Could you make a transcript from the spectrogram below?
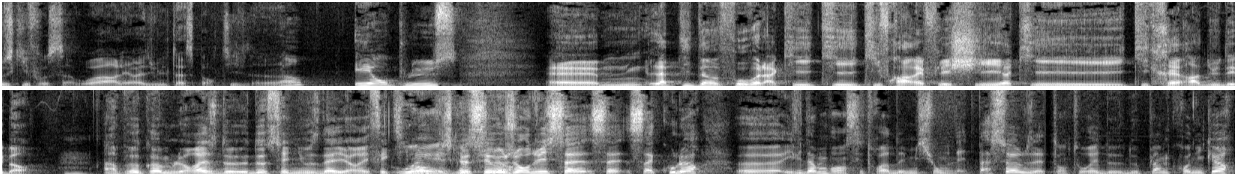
tout ce qu'il faut savoir, les résultats sportifs, et en plus. euh, la petite info voilà, qui, qui- qui fera réfléchir, qui, qui créera du débat. Un peu comme le reste de, de CNews d'ailleurs, effectivement, puisque c'est aujourd'hui sa, sa- sa couleur. Euh, évidemment, pendant ces trois heures d'émission, vous n'êtes pas seul, vous êtes entouré de, de plein de chroniqueurs.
